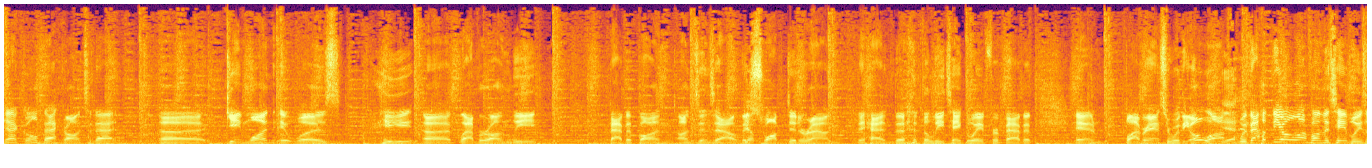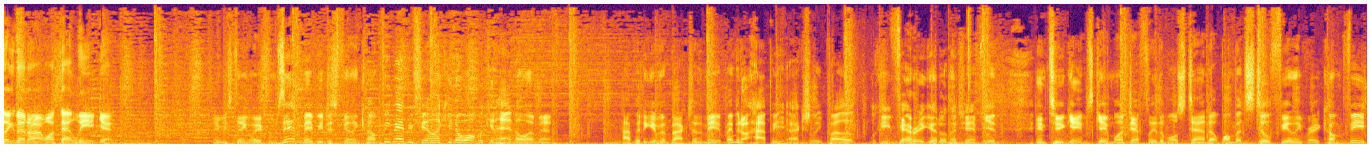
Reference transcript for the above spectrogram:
Yeah, going back onto that, uh, game one, it was he, uh, Blabber on Lee, Babip on, on Xin Zhao. They Yep. swapped it around. They had the, the Lee takeaway for Babip, and Blabber answered with the Olaf. Yeah. Without the Olaf on the table, he's like, no, no, I want that Lee again. Maybe staying away from Xin, maybe just feeling comfy, maybe feeling like, you know what, we can handle him, man. Happy to give it back to the mid. Maybe not happy, actually. Pilot looking very good on the champion in two games. Game one, definitely the more standout one, but still feeling very comfy.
